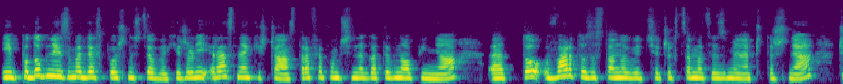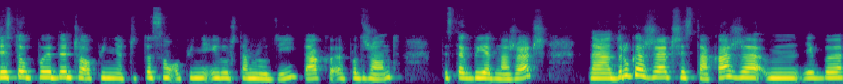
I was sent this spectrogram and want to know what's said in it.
I podobnie jest w mediach społecznościowych. Jeżeli raz na jakiś czas trafia wam się negatywna opinia, e, to warto zastanowić się, czy chcemy coś zmieniać, czy też nie. Czy jest to pojedyncza opinia, czy to są opinie iluś tam ludzi, tak, e, pod rząd. To jest jakby jedna rzecz. E, druga rzecz jest taka, że mm, jakby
